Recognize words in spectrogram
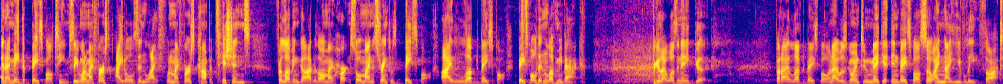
And I made the baseball team. See, one of my first idols in life, one of my first competitions for loving God with all my heart and soul, mind, and strength was baseball. I loved baseball. Baseball didn't love me back because I wasn't any good but I loved baseball and I was going to make it in baseball, so I naively thought.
